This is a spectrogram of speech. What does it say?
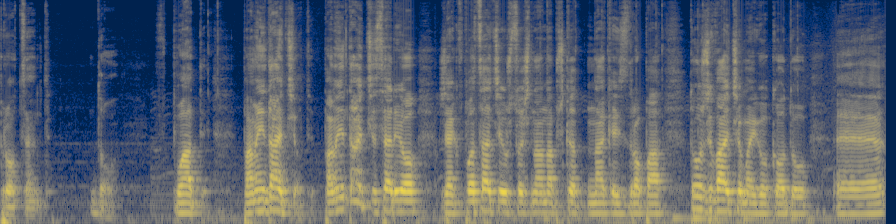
procent do wpłaty. Pamiętajcie o tym. Pamiętajcie serio, że jak wpłacacie już coś na na przykład na jakieś dropa, to używajcie mojego kodu. E,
